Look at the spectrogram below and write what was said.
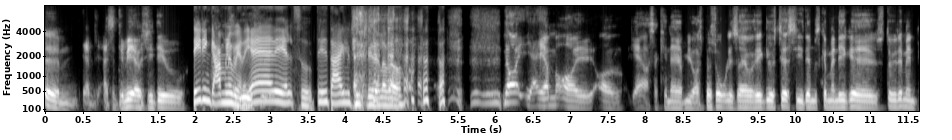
Øhm, ja, altså det vil jeg jo sige, det er jo... Det er din gamle venner. Ja, det er altid. Det er dejligt hyggeligt, eller hvad? Nå, ja, jamen, og, og, ja, og så kender jeg dem jo også personligt, så jeg har jo ikke lyst til at sige, dem skal man ikke øh, støtte, men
